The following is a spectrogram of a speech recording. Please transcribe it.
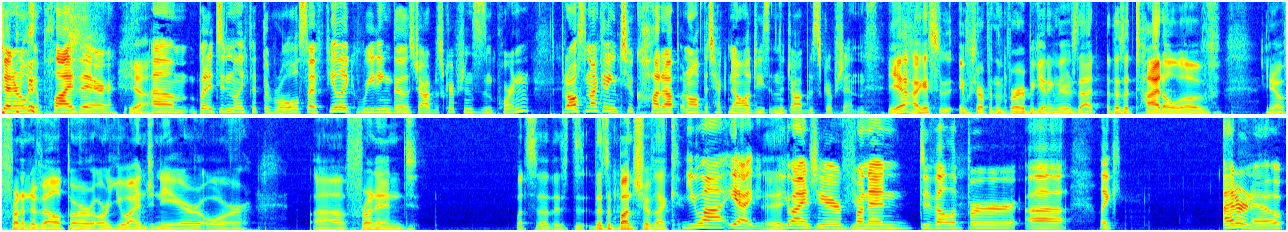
generally apply there. Yeah. Um, but it didn't really fit the role. So I feel like reading those job descriptions is important, but also not getting too caught up on all the technologies in the job descriptions. Yeah, I guess if we start from the very beginning, there's that there's a title of you know front end developer or UI engineer or uh, front end. What's the, there's, there's a bunch of like UI, yeah, Uh, UI engineer, front end developer, uh, like I don't know,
